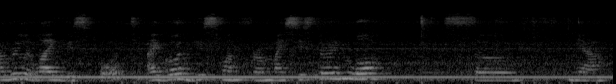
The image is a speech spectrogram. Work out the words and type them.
I really like this pot I got this one from my sister-in-law. So yeah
